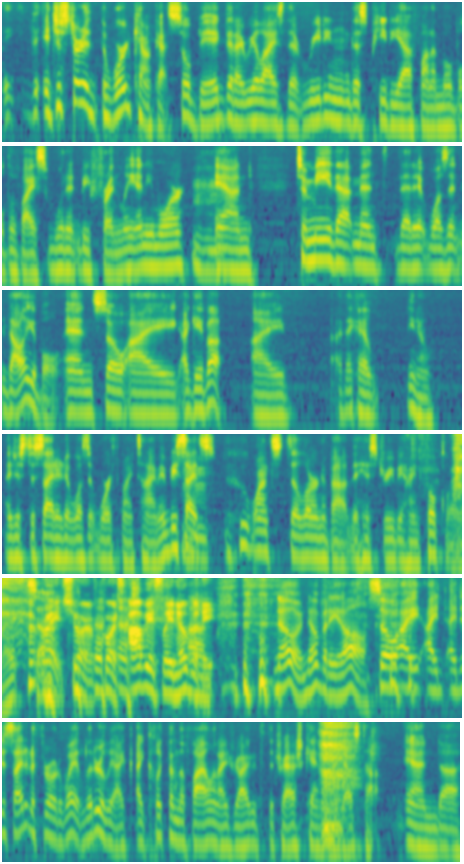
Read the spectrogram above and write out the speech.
It, just started. The word count got so big that I realized that reading this PDF on a mobile device wouldn't be friendly anymore. Mhm. And to me, that meant that it wasn't valuable. And so I I gave up. I I think I you know I just decided it wasn't worth my time. And besides, who wants to learn about the history behind folklore, right? So, right, sure, of course. Obviously, nobody. no, nobody at all. So I, I, I decided to throw it away. Literally, I, I clicked on the file and I dragged it to the trash can on my desktop. And uh,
